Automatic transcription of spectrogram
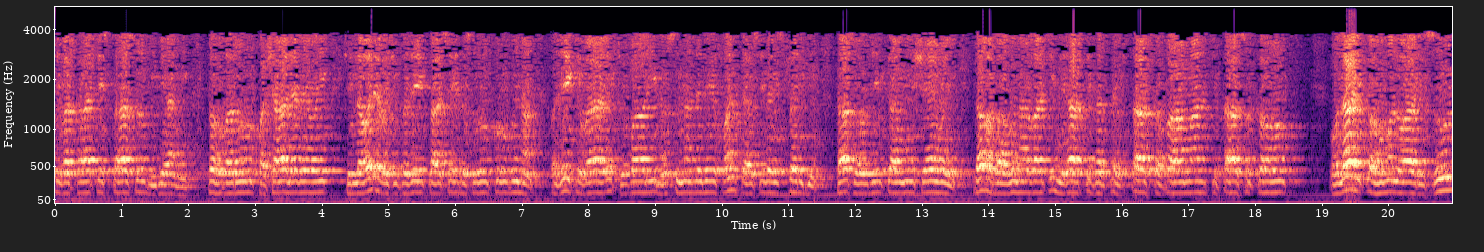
تیوکات استاسو بیبیانی۔ تو برون خوشحال ہے وی چلوڑے وشی پدے کاسے دسرو کربنا پدے کے بارے چباری نسنا دے فن کاسے دسترگی تاسو دے کامی شیوئی دا باونا باکی میراتی در پہستاس تفاہمان چتاسو کہو اولئک هم الوارثون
